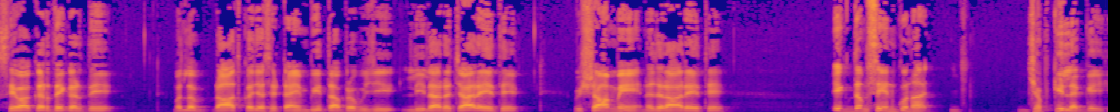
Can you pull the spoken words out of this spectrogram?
सेवा करते करते मतलब रात का जैसे टाइम बीता, प्रभु जी लीला रचा रहे थे विश्राम में नज़र आ रहे थे, एकदम से इनको ना झपकी लग गई।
